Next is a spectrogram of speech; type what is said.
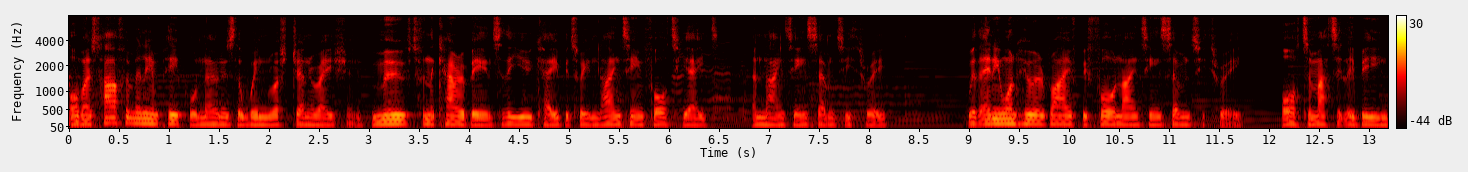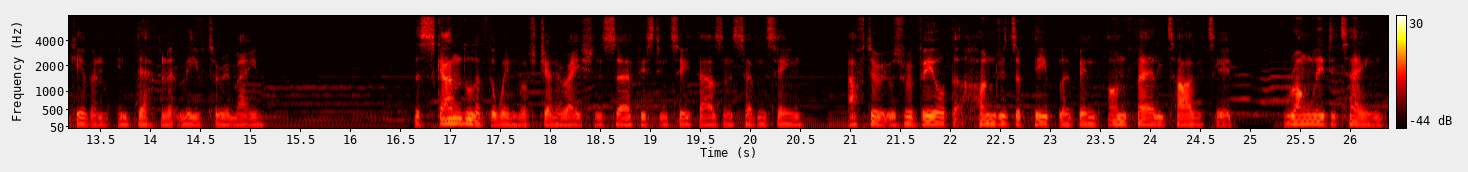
Almost half a million people, known as the Windrush generation, moved from the Caribbean to the UK between 1948 and 1973, with anyone who arrived before 1973 automatically being given indefinite leave to remain. The scandal of the Windrush generation surfaced in 2017 after it was revealed that hundreds of people had been unfairly targeted, wrongly detained,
